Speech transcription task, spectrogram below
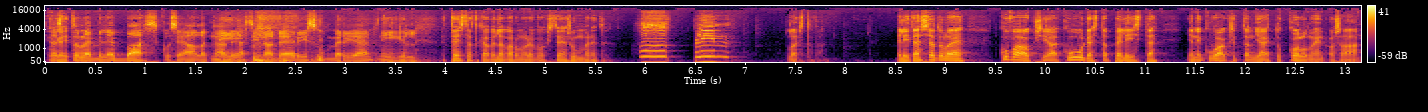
Tästä tulee mieleen bass, kun se alkaa, Niin. ja siinä on ne eri summeriään. Niin kyllä. Testatkaa vielä varmuuden vuoksi teidän summereita. Plim! Loistavaa. Eli tässä tulee kuvauksia kuudesta pelistä, ja ne kuvaukset on jaettu kolmeen osaan.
